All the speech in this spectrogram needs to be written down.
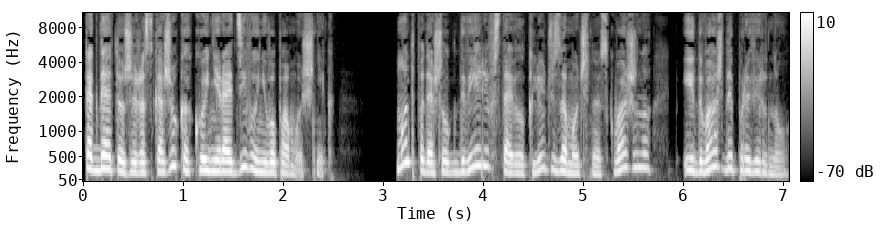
Тогда я тоже расскажу, какой нерадивый у него помощник. Монт подошел к двери, вставил ключ в замочную скважину и дважды провернул.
